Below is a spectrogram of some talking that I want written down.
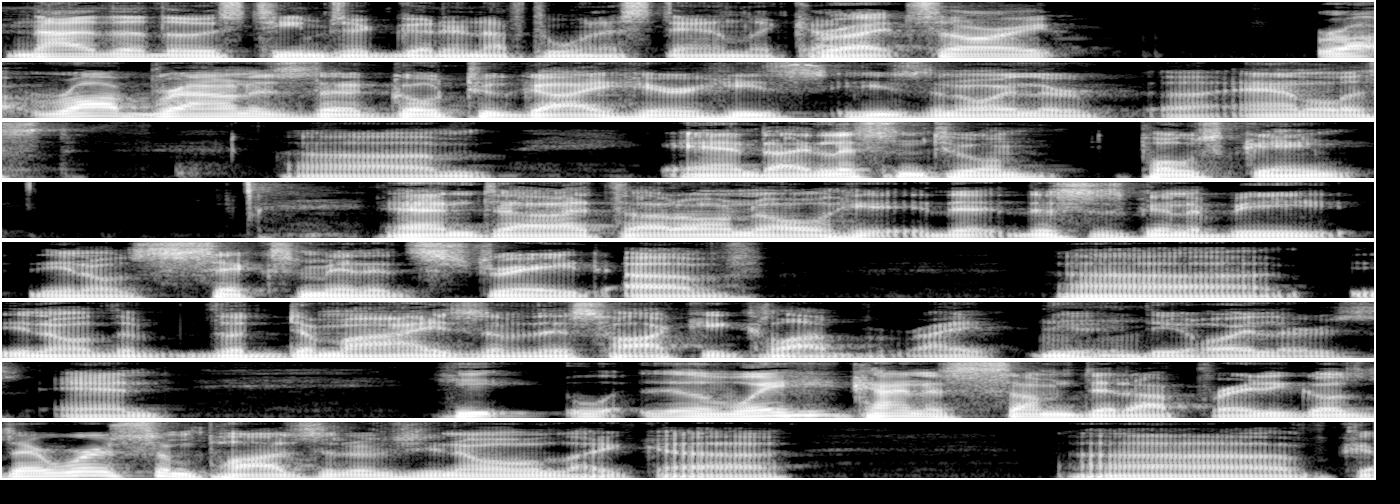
Neither of those teams are good enough to win a Stanley Cup. Right. Sorry. Rob, Rob Brown is the go-to guy here. He's he's an Oiler uh, analyst, um, and I listened to him post game, and uh, I thought, oh no, he, th- this is going to be you know six minutes straight of, uh, you know the the demise of this hockey club, right? The, Mhm. the Oilers, and he the way he kind of summed it up, right? He goes, there were some positives, you know, like uh, uh, a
